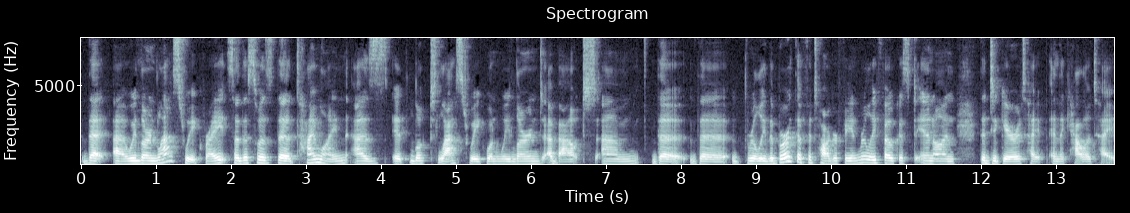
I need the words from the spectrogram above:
that uh, we learned last week, right? So this was the timeline as it looked last week when we learned about um, the the really the birth of photography and really focused in on the daguerreotype and the calotype.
